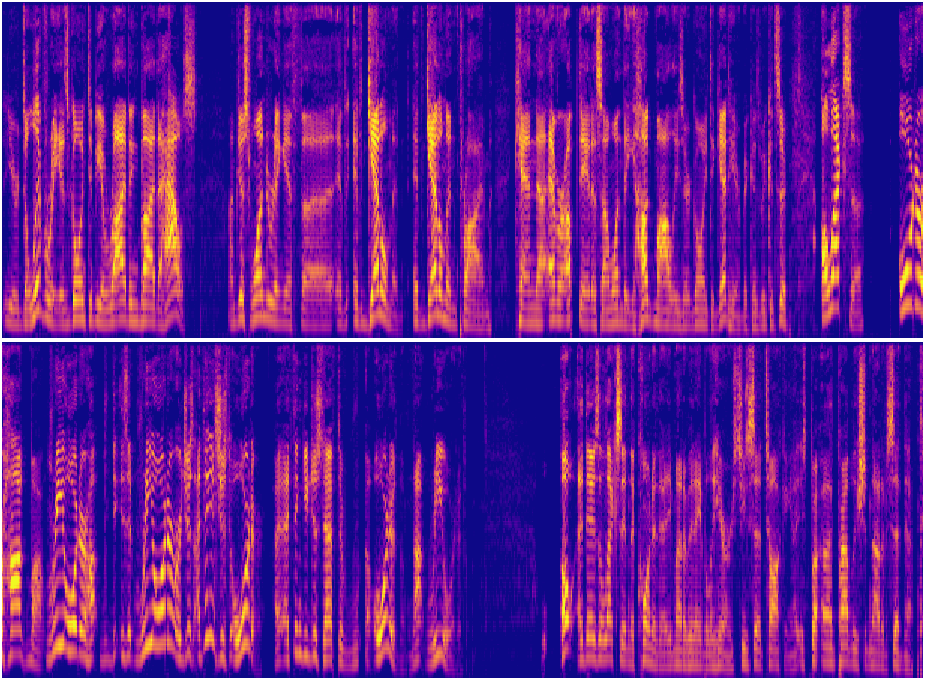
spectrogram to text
your delivery is going to be arriving by the house. I'm just wondering if uh, if if Gettleman, if Gettleman Prime can uh, ever update us on when the hog mollies are going to get here, because we could. Ser- Alexa, order hog moll, reorder. Is it reorder or just? I think it's just order. I, I think you just have to re- order them, not reorder them. Oh, uh, there's Alexa in the corner there. You might have been able to hear her. She's uh, talking. I, I, probably should not have said that.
